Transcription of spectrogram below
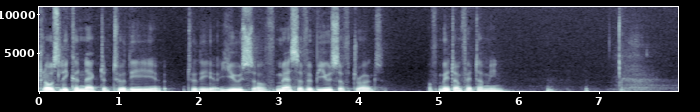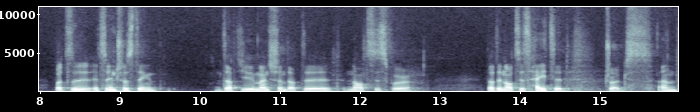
closely connected to the to the use of massive abuse of drugs, of methamphetamine. But uh, it's interesting that you mentioned that the Nazis were that the Nazis hated drugs and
